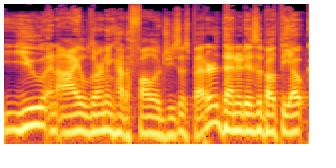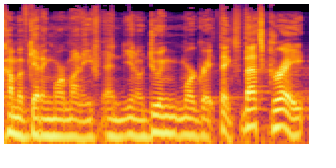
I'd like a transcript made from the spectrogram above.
you and I learning how to follow Jesus better than it is about the outcome of getting more money and you know doing more great things. That's great,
